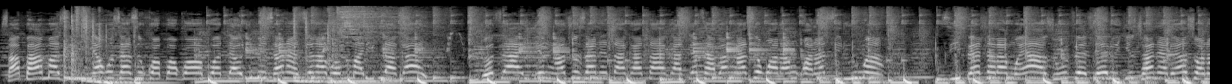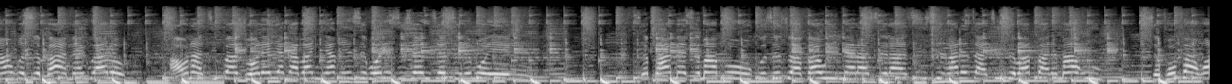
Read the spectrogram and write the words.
sa phaamasedinyago sa sekopokopo taodimetshana tsena bommadiplakae jo tse a ileng a tshosane takataka tse tshabang a segwalang kgona seduma se iphetlhela moya a se o fetlhelwe ke tshwanelo ya tshwanang go se phaame kbalo ga ona tsipa sole yaka bang yage e se bone se sentse se le moyeng se phaametse mapoko se tswa fa o imela tsela se siga letsatsi se bapa le mago se fofa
